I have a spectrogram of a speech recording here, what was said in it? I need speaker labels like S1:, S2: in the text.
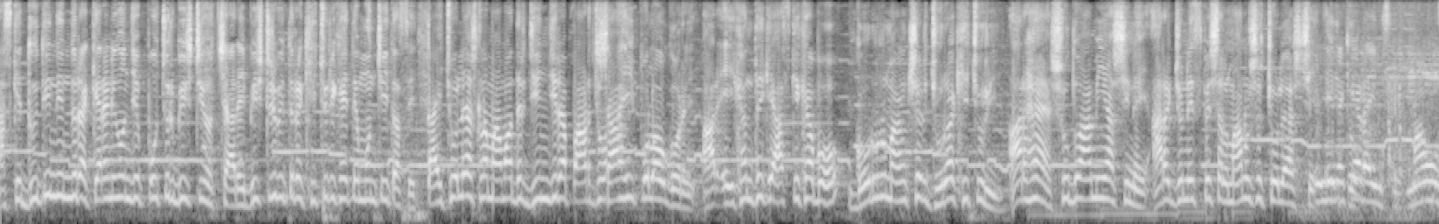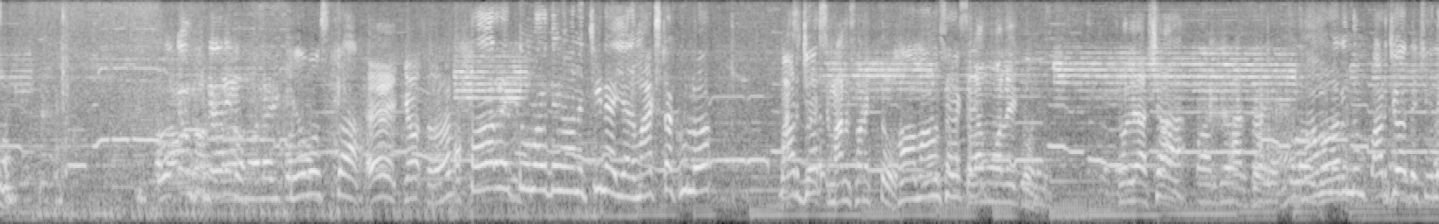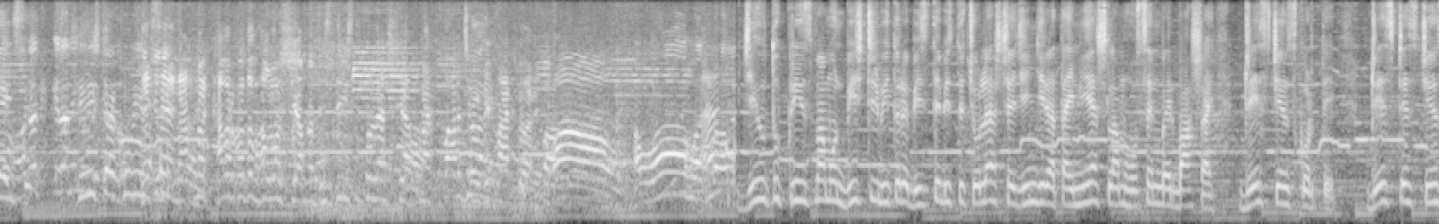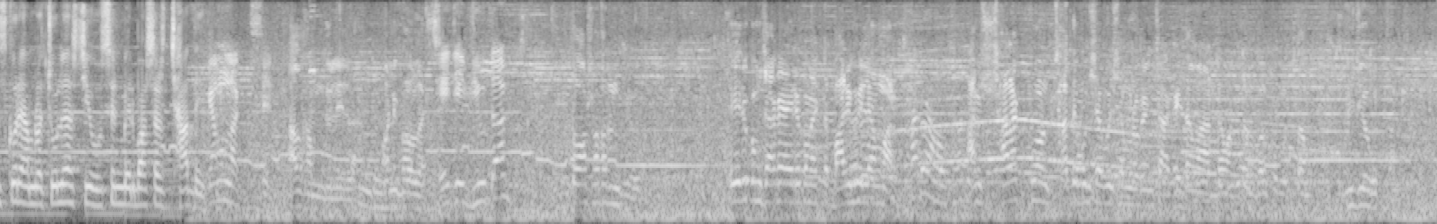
S1: আজকে দুই তিন দিন ধরে কেরানীগঞ্জে প্রচুর বৃষ্টি হচ্ছে আর এই বৃষ্টির ভিতরে খিচুড়ি খাইতে মন চাইতাছে। তাই চলে আসলাম আমাদের জিঞ্জিরা পার্জ শাহি পোলাও ঘরে। আর এইখান থেকে আজকে খাব গরুর মাংসের ঝুরা খিচুড়ি। আর হ্যাঁ শুধু আমি আসি নাই আরেকজন স্পেশাল মানুষও চলে আসছে। এই তো।
S2: কি অবস্থা? আরে তোমার দেখে মানে চিনাই জানো মাস্কটা খুলো।
S3: মানুষ অনেক তো।
S2: হ্যাঁ মানুষের
S3: আসসালামু আলাইকুম। চলে আসা
S2: মামুনা কিন্তু পারজোয়াতে চলে আইছে। জিনিসটা খুবই
S3: দেখছেন আপনার খাবার কত ভালোবাসি আমরা ভিজতে ভিজতে চলে আসছি আপনার
S2: পারজোয়ারে।
S3: পারজোয়ারে।
S1: যেহেতু প্রিন্স মামুন বৃষ্টির ভিতরে ভিজতে ভিজতে চলে আসছে জিঞ্জিরা তাই নিয়ে আসলাম হোসেন ভাইয়ের বাসায় ড্রেস চেঞ্জ করতে। ড্রেস টেস চেঞ্জ করে আমরা চলে আসছি হোসেন ভাইয়ের বাসার ছাদে।
S4: কেমন লাগছে?
S3: আলহামদুলিল্লাহ অনেক ভালো লাগছে।
S4: এই যে ভিউটা
S3: তো অসাধারণ ভিউ এইরকম জায়গায় এরকম একটা বাড়ি হইলে আমার। আমি সারাক্ষণ ছাদে বসে বসে আমরা চা খাইতাম আড্ডা মারতাম গল্প করতাম ভিডিও করতাম।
